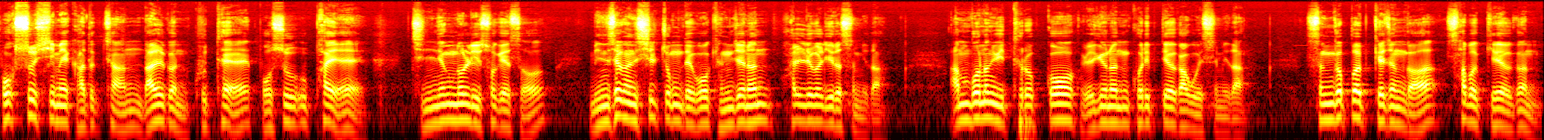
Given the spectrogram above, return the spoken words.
복수심에 가득 찬 낡은 구태 보수 우파의 진영 논리 속에서 민생은 실종되고 경제는 활력을 잃었습니다. 안보는 위태롭고 외교는 고립되어 가고 있습니다. 선거법 개정과 사법 개혁은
